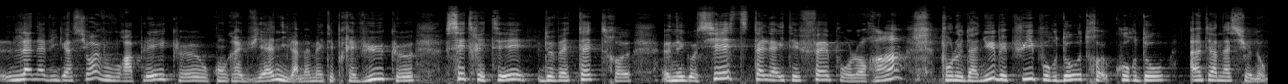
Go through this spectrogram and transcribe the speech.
la navigation, et vous vous rappelez qu'au Congrès de Vienne, il a même été prévu que ces traités devaient être euh, négociés. Tel a été fait pour le Rhin, pour le Danube, et puis pour d'autres cours d'eau internationaux.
